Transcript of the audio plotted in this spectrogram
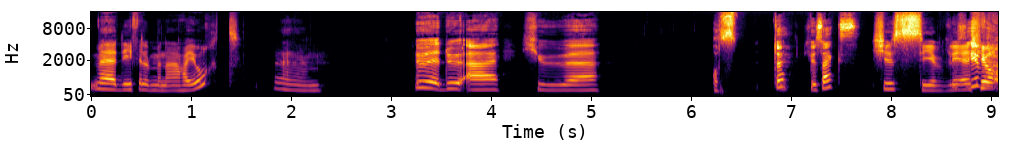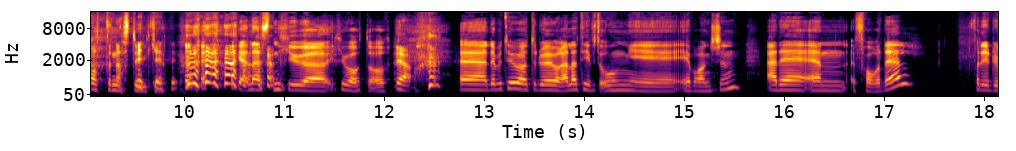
med de filmene jeg har gjort. Eh. Du, du er 28 26? 27 blir 28 neste uke. okay, nesten 20, 28 år. Ja. Eh, det betyr jo at du er jo relativt ung i, i, bransjen. Er det en fordel fordi du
